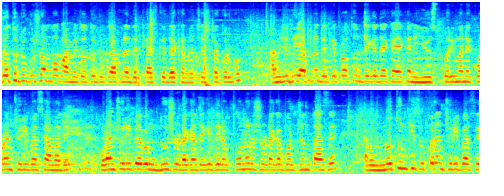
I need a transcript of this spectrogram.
যতটুকু সম্ভব আমি ততটুকু আপনাদেরকে আজকে দেখানোর চেষ্টা করব। আমি যদি আপনাদেরকে প্রথম থেকে দেখাই, এখানে ইউজ পরিমাণে কোরআন শরীফ আছে আমাদের। কোরআন শরীফ এবং দুশো টাকা থেকে যেটা পনেরোশো টাকা পর্যন্ত আছে। এবং নতুন কিছু কোরআন শরীফ আছে,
